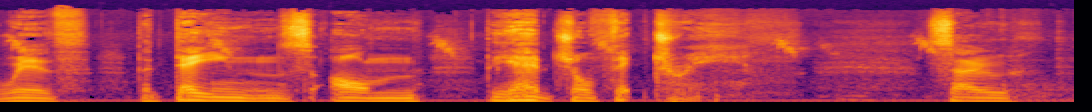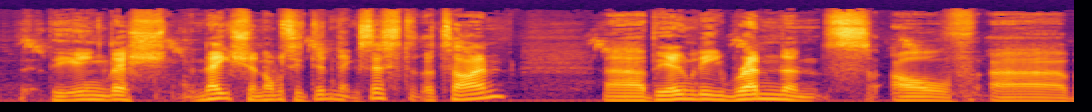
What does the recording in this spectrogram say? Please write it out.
with the Danes on the edge of victory. So the English nation obviously didn't exist at the time. Uh, the only remnants of uh,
